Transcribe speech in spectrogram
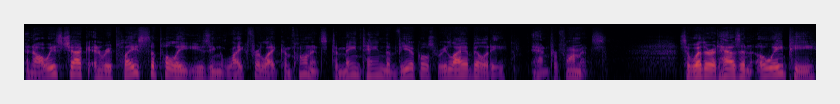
and always check and replace the pulley using like-for-like components to maintain the vehicle's reliability and performance. So whether it has an OAP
